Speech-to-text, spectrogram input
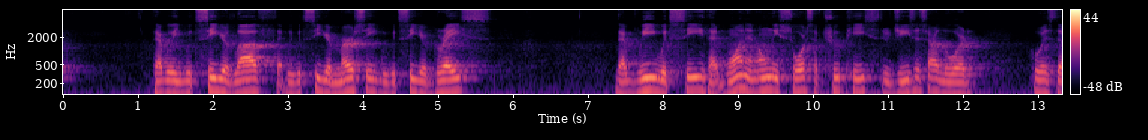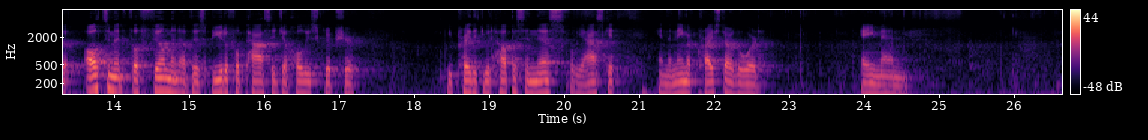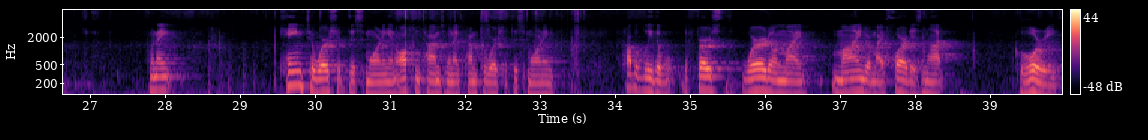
that we would see your love, that we would see your mercy, we would see your grace that we would see that one and only source of true peace through Jesus our Lord, who is the ultimate fulfillment of this beautiful passage of Holy Scripture. We pray that you would help us in this, for we ask it in the name of Christ our Lord. Amen. When I came to worship this morning, and oftentimes when I come to worship this morning, probably the, the first word on my mind or my heart is not glory.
